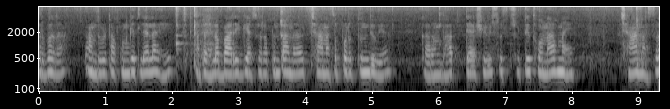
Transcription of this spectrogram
तर बघा तांदूळ टाकून घेतलेला आहे. आता ह्याला बारीक गॅसवर आपण तांदळात छान असं परतून देऊया. कारण भात त्याशिवाय सुटसुटीत होणार नाही. छान असं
